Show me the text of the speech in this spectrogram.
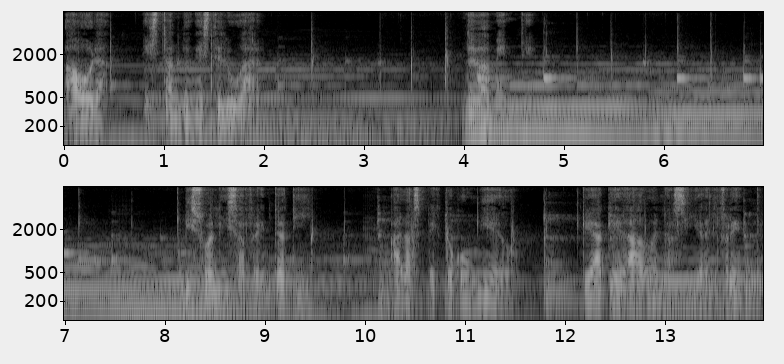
Ahora, estando en este lugar, nuevamente Visualiza frente a ti al aspecto con miedo que ha quedado en la silla del frente.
